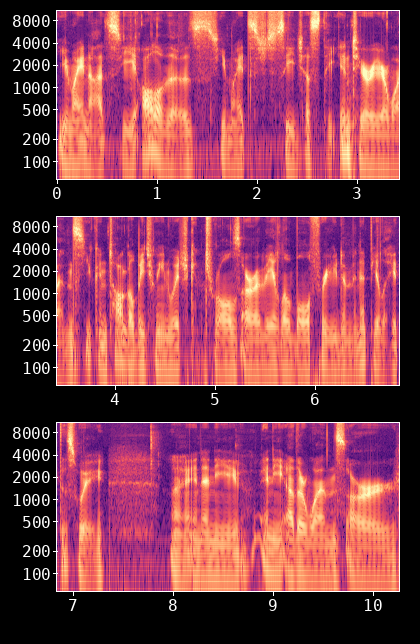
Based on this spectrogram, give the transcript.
you might not see all of those. You might see just the interior ones. You can toggle between which controls are available for you to manipulate this way, uh, and any any other ones are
